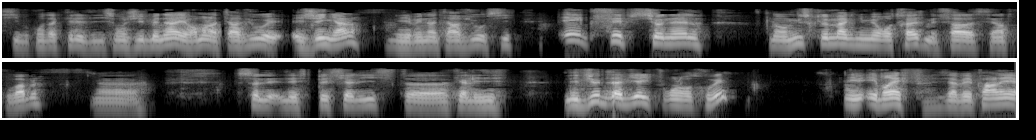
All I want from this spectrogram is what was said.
si vous contactez les éditions JBNA, et vraiment l'interview est, géniale. Il y avait une interview aussi exceptionnelle dans Muscle Mag numéro 13, mais ça c'est introuvable. Euh, seuls les, spécialistes, euh, les, vieux de la vieille pourront le retrouver. Et, bref, j'avais parlé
